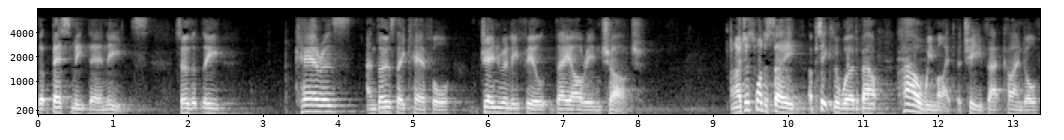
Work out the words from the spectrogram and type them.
that best meet their needs, so that the carers and those they care for genuinely feel they are in charge. And I just want to say a particular word about how we might achieve that kind of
